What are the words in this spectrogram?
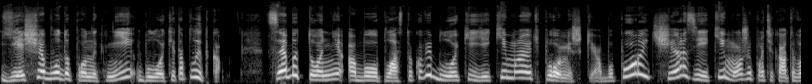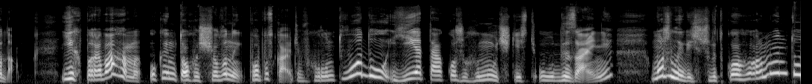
Є ще водопроникні блоки та плитка. Це бетонні або пластикові блоки, які мають проміжки або пори, через які може протікати вода. Їх перевагами, окрім того, що вони пропускають в ґрунт воду, є також гнучкість у дизайні, можливість швидкого ремонту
